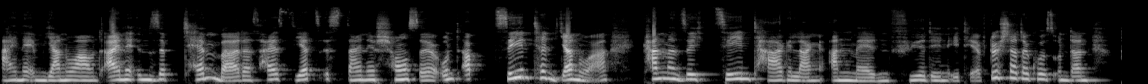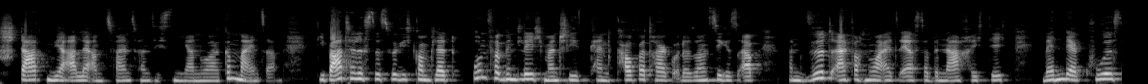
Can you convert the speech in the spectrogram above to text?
eine im Januar und eine im September. Das heißt, jetzt ist deine Chance und ab 10. Januar kann man sich zehn Tage lang anmelden für den ETF-Durchstarterkurs und dann starten wir alle am 22. Januar gemeinsam. Die Warteliste ist wirklich komplett unverbindlich. Man schließt keinen Kaufvertrag oder sonstiges ab. Man wird einfach nur als erster benachrichtigt, wenn der Kurs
